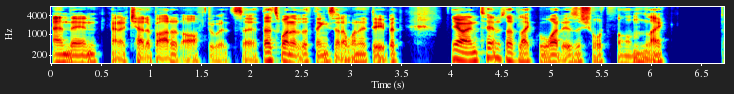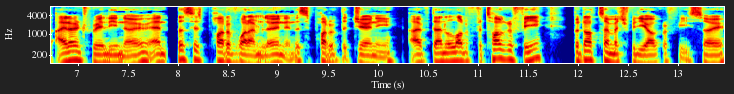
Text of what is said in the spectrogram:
and then kind of chat about it afterwards. So that's one of the things that I want to do. But, you know, in terms of like what is a short film, like I don't really know. And this is part of what I'm learning. This is part of the journey. I've done a lot of photography, but not so much videography. So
